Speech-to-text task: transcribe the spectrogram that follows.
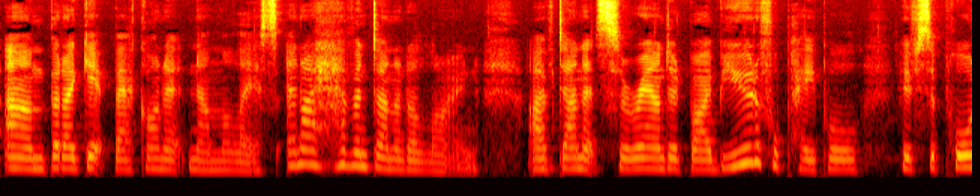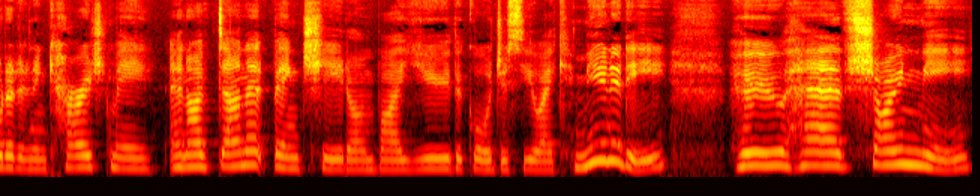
um, but I get back on it nonetheless. And I haven't done it alone. I've done it surrounded by beautiful people who've supported and encouraged me. And I've done it being cheered on by you, the gorgeous UA community, who have shown me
